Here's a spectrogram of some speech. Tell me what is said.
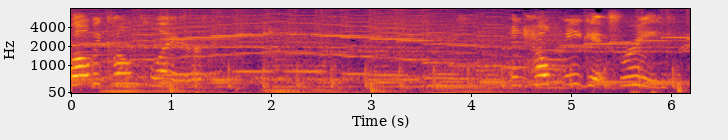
Well, become player. And help me get free.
